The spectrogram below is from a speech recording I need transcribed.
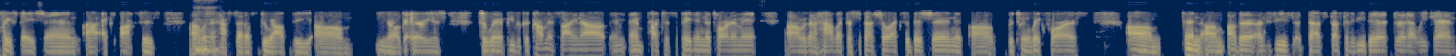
PlayStation, uh, Xboxes, uh, we're going Mhm. to have setups throughout the, um, you know, the areas to where people could come and sign up and, and participate in the tournament. Uh, we're going to have like a special exhibition uh, between Wake Forest um, and um, other entities that's that's going to be there during that weekend.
